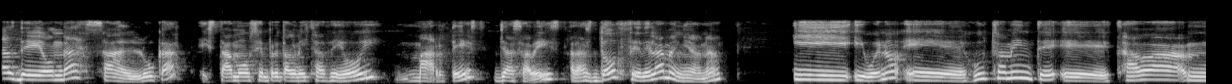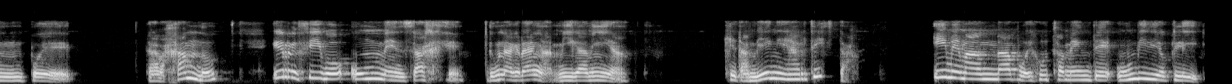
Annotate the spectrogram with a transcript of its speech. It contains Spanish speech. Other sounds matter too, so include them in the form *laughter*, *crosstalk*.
de Onda San Lucas. Estamos en protagonistas de hoy, martes, ya sabéis, a las 12 de la mañana. Y, bueno, eh, justamente eh, estaba mm, pues trabajando y recibo un mensaje de una gran amiga mía que también es artista y me manda pues justamente un videoclip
